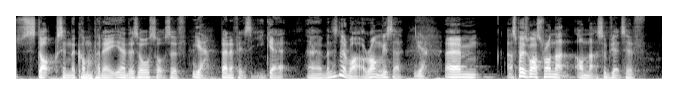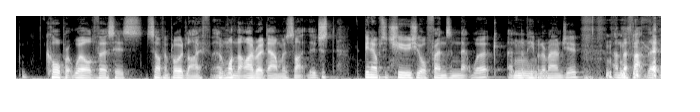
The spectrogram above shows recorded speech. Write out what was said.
stocks in the company. You know, there's all sorts of Yeah. benefits that you get. Um, and there's no right or wrong, is there? Yeah. Um, I suppose whilst we're on that on that subject of corporate world versus self-employed life, Mm-hmm. and one that I wrote down was like just being able to choose your friends and network and the Mm. people around you, and the fact that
